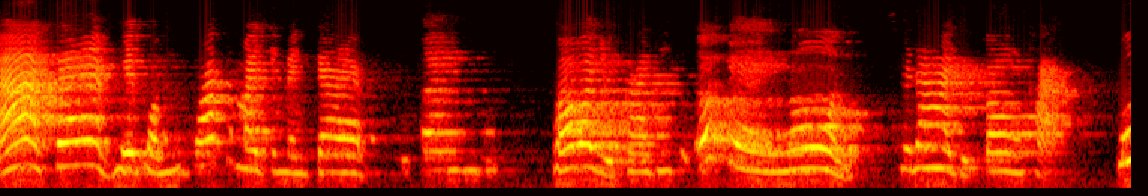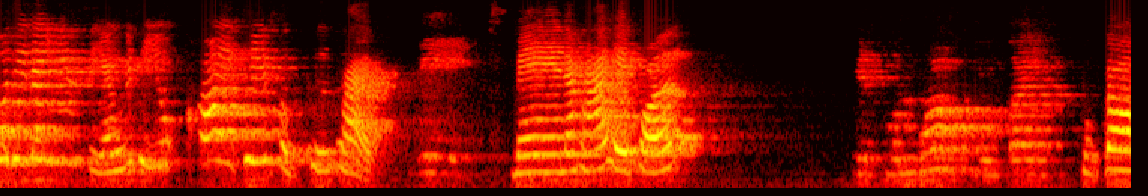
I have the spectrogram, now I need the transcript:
อ่าแก้มเหตุผลว่าทำไมจึงเป็นแก้มเพราะว่าอยู่ใกล้ที่สุดโอเคโน่น ใช่ได้ถูกต้องค่ะ ผู้ที่ได้ยินเสียงวิทยุค่อยที่สุดคือใครเมย์นะคะเหตุผลเหตุผลเพราะอยู่ไกลถูกต้อง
